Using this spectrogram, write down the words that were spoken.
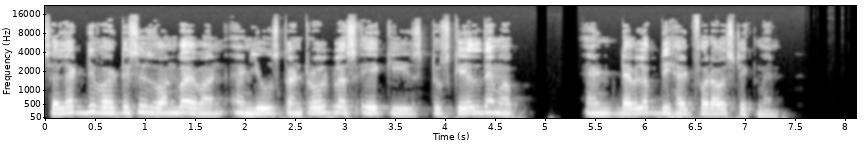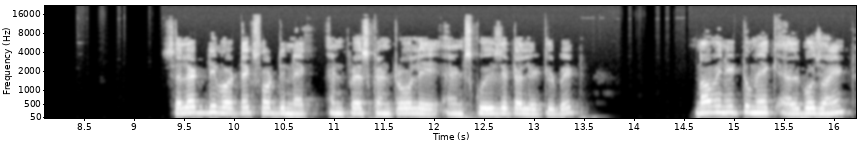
Select the vertices one by one and use Ctrl plus A keys to scale them up and develop the head for our stickman. Select the vertex for the neck and press Ctrl A and squeeze it a little bit. Now we need to make elbow joint.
